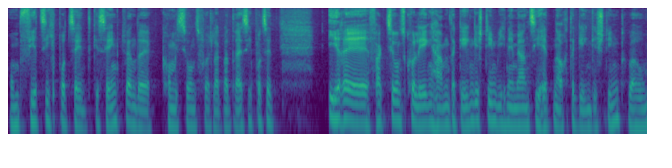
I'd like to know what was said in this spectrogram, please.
um 40 Prozent gesenkt werden. Der Kommissionsvorschlag war 30 Prozent. Ihre Fraktionskollegen haben dagegen gestimmt. Ich nehme an, Sie hätten auch dagegen gestimmt. Warum?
